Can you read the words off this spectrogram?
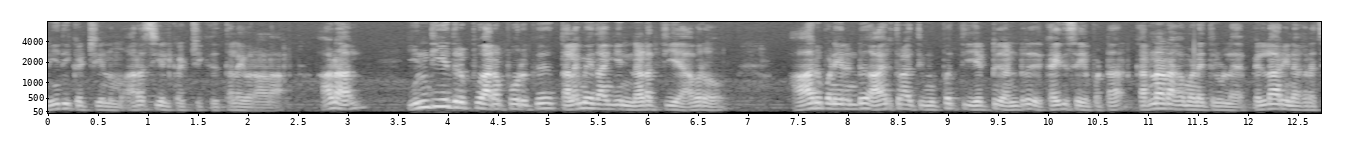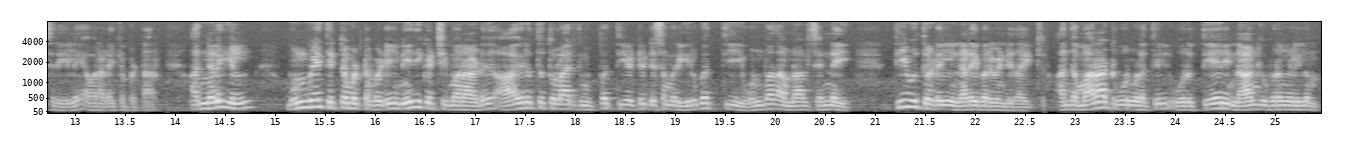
நீதி கட்சி என்னும் அரசியல் கட்சிக்கு தலைவரானார். ஆனால் இந்திய எதிர்ப்பு அறப்போருக்கு தலைமை தாங்கி நடத்திய அவரோ ஆறு பனிரெண்டு ஆயிரத்தி தொள்ளாயிரத்தி முப்பத்தி எட்டு அன்று கைது செய்யப்பட்டார். கர்நாடக மாநிலத்தில் உள்ள பெல்லாரி நகர சிறையிலே அவர் அடைக்கப்பட்டார். அந்நிலையில் முன்பே திட்டமிட்டபடி நீதி கட்சி மாநாடு ஆயிரத்தி தொள்ளாயிரத்தி முப்பத்தி எட்டு டிசம்பர் இருபத்தி ஒன்பதாம் நாள் சென்னை தீவுத்தொடரில் நடைபெற வேண்டியதாயிற்று. அந்த மாநாட்டு ஊர்வலத்தில் ஒரு தேரின் நான்கு புறங்களிலும்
